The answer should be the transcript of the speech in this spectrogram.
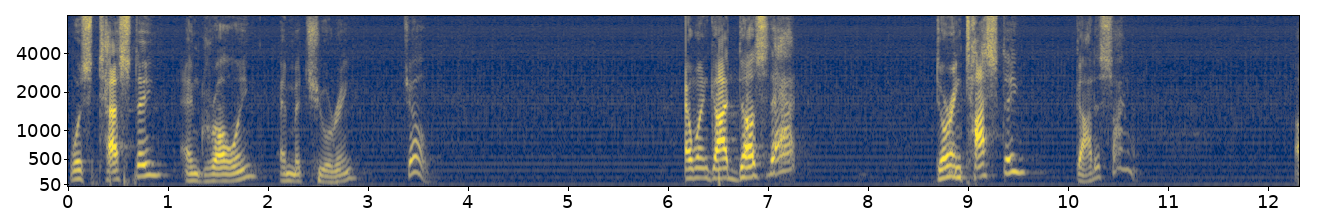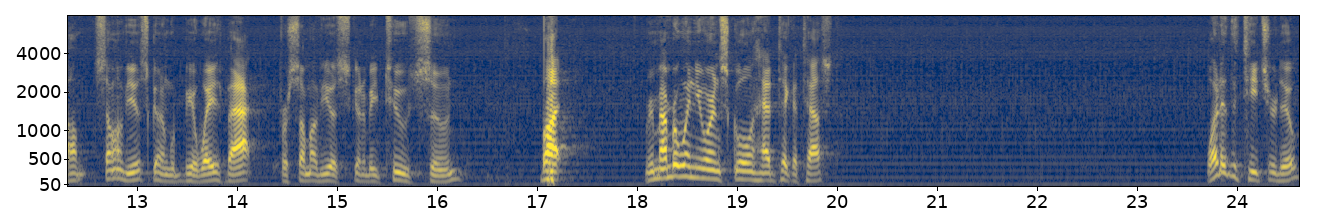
was testing and growing and maturing Job. And when God does that, during testing, God is silent. Um, some of you, it's going to be a ways back. For some of you, it's going to be too soon. But remember when you were in school and had to take a test? What did the teacher do?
